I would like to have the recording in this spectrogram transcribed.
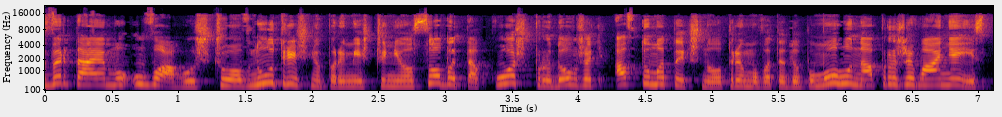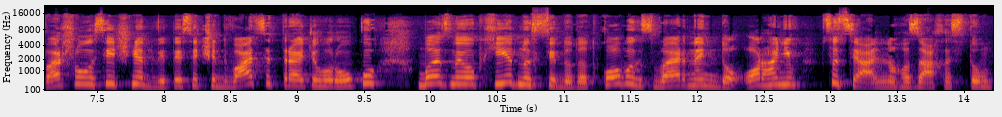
Звертаємо увагу, що внутрішньо переміщені особи також продовжать автоматично отримувати допомогу на проживання із 1 січня 2023 року без необхідності додаткових звернень до органів соціального захисту.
